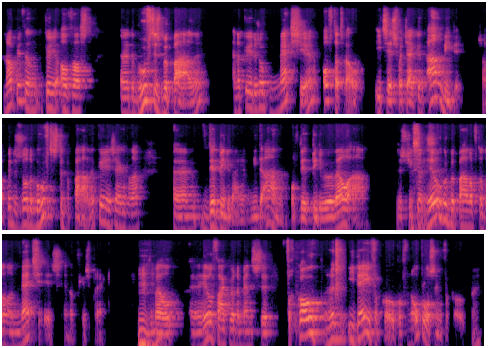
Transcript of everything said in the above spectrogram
snap je? Dan kun je alvast de behoeftes bepalen en dan kun je dus ook matchen of dat wel iets is wat jij kunt aanbieden. Snap je? Dus door de behoeftes te bepalen kun je zeggen van nou, ehm, dit bieden wij er niet aan of dit bieden we wel aan. Dus je kunt heel goed bepalen of er dan een match is in dat gesprek. Mhm. Terwijl eh, heel vaak willen mensen verkopen, hun idee verkopen of een oplossing verkopen.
